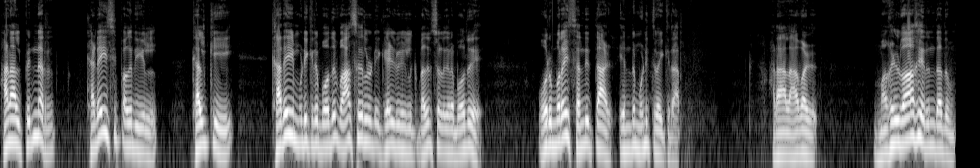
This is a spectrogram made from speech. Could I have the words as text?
ஆனால் பின்னர் கடைசி பகுதியில் கல்கி கதையை முடிக்கிற போது வாசகர்களுடைய கேள்விகளுக்கு பதில் சொல்கிற போது ஒரு முறை சந்தித்தாள் என்று முடித்து வைக்கிறார். ஆனால் அவள் மகிழ்வாக இருந்ததும்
